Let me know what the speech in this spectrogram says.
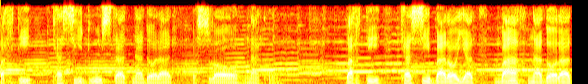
وقتی کسی دوستت ندارد اصرار نکن. وقتی کسی برایت وقت ندارد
